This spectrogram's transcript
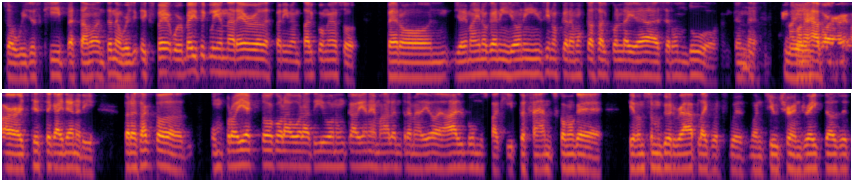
So we just keep, estamos, ¿entiendes? We're, exper- we're basically in that era de experimentar con eso. Pero yo imagino que ni yo ni si nos queremos casar con la idea de ser un dúo, ¿entiendes? We want to have our, our artistic identity. Pero exacto, un proyecto colaborativo nunca viene mal entre medio de álbums para keep the fans como que give them some good rap like with, with when Future and Drake does it.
